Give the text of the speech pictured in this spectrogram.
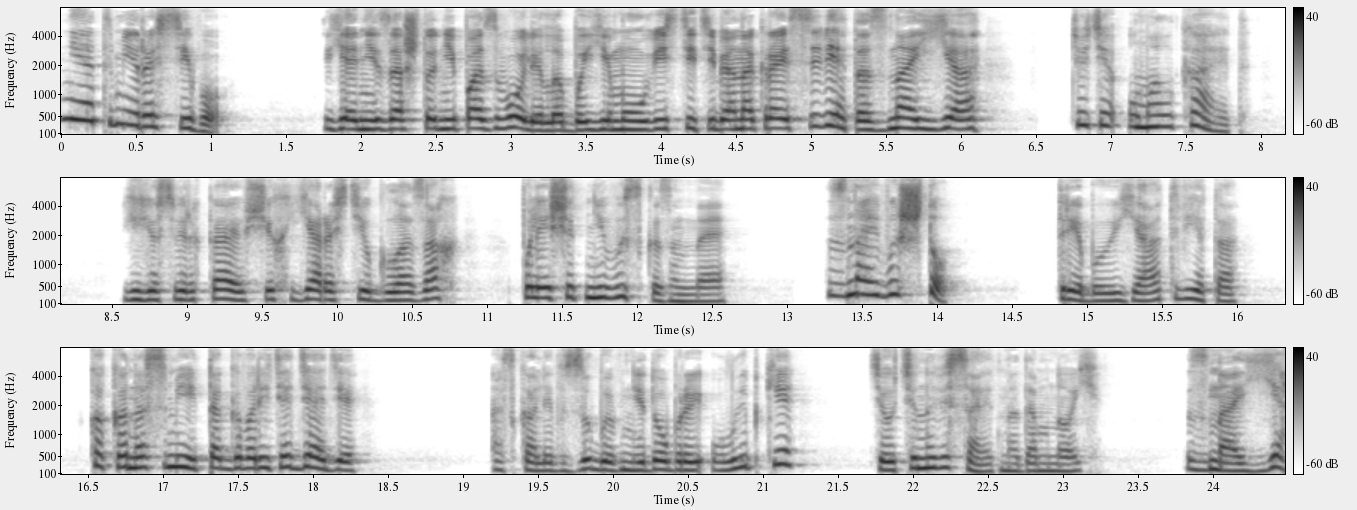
нет мира сего. Я ни за что не позволила бы ему увести тебя на край света, зная я...» Тетя умолкает. В ее сверкающих яростью глазах плещет невысказанное – Знай вы что?» Требую я ответа. «Как она смеет так говорить о дяде?» Оскалив зубы в недоброй улыбке, тетя нависает надо мной. Зная,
